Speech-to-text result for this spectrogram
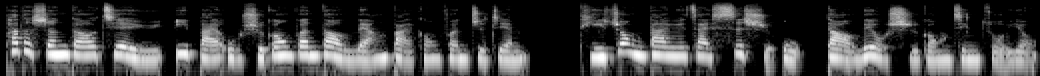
它的身高介于一百五十公分到两百公分之间，体重大约在四十五到六十公斤左右。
